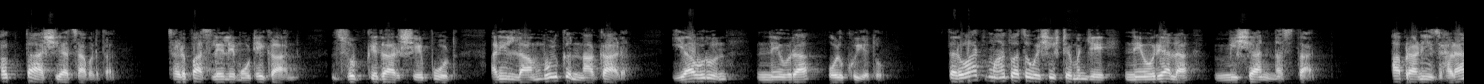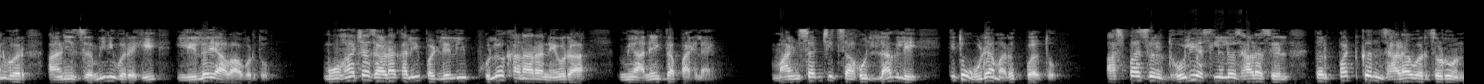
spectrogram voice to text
फक्त आशियात सापडतात. झडप असलेले मोठे कान झुपकेदार शेपूट आणि लांबुळक नाकाड यावरून नेवरा ओळखू येतो. सर्वात महत्वाचं वैशिष्ट्य म्हणजे नेवऱ्याला मिशा नसतात. हा प्राणी झाडांवर आणि जमिनीवरही लिलया वावरतो मोहाच्या झाडाखाली पडलेली फुलं खाणारा नेवरा मी अनेकदा पाहिलाय. माणसांची चाहूल लागली की तो उड्या मारत पळतो. आसपास जर ढोली असलेलं झाड असेल तर पटकन झाडावर चढून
